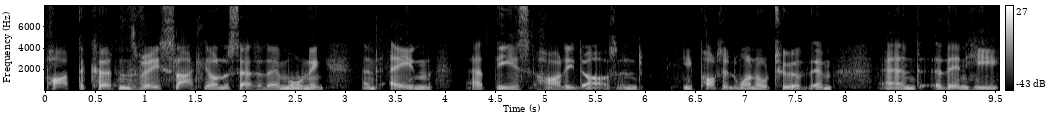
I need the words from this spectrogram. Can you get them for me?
part the curtains very slightly on a saturday morning and aim at these hardy Hadedas and he potted one or two of them and then he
